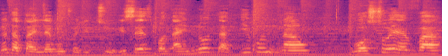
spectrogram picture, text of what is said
John chapter 11, 22. It says, But I know that even now, whatsoever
